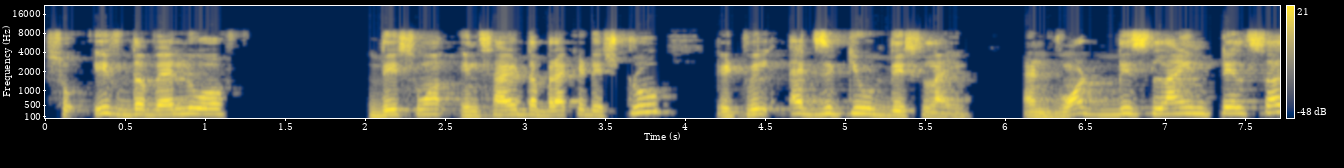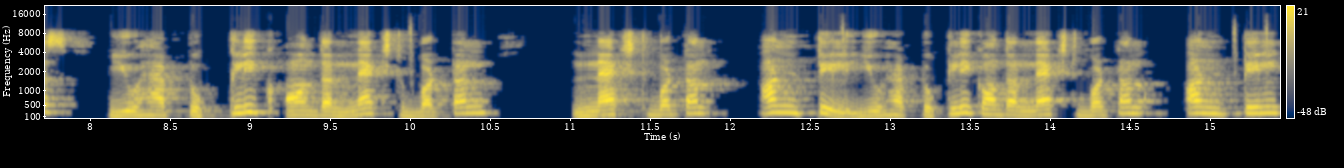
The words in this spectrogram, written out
so if the value of this one inside the bracket is true, it will execute this line. And what this line tells us, you have to click on the next button, next button until you have to click on the next button until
